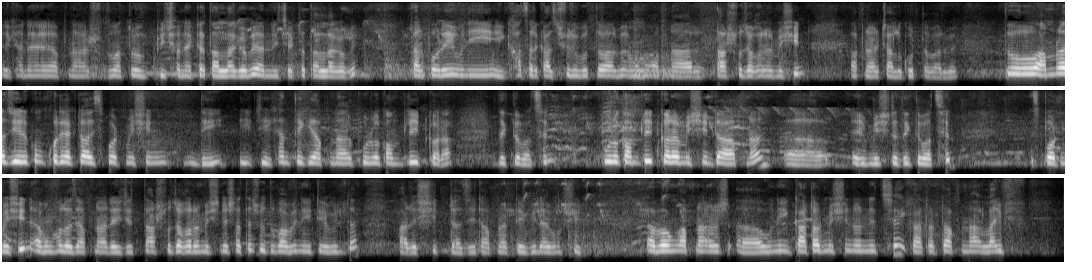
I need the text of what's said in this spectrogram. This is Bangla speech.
এখানে আপনার শুধুমাত্র পিছনে একটা তার লাগাবে আর নিচে একটা তার লাগাবে। তারপরে উনি এই খাঁচার কাজ শুরু করতে পারবে এবং আপনার তার সোজা করার মেশিন আপনার চালু করতে পারবে। তো আমরা যেরকম করে একটা স্পট মেশিন দিই, এই এখান থেকে আপনার পুরো কমপ্লিট করা দেখতে পাচ্ছেন। পুরো কমপ্লিট করা মেশিনটা আপনার এই মেশিনটা দেখতে পাচ্ছেন। স্পট মেশিন এবং হলো যে আপনার এই যে তার সোজা করা মেশিনের সাথে শুধু পাবেন এই টেবিলটা আর এই শিটটা যেটা আপনার টেবিল এবং শিট। এবং আপনার উনি কাটার মেশিনও নিচ্ছে, এই কাটারটা আপনার লাইফ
